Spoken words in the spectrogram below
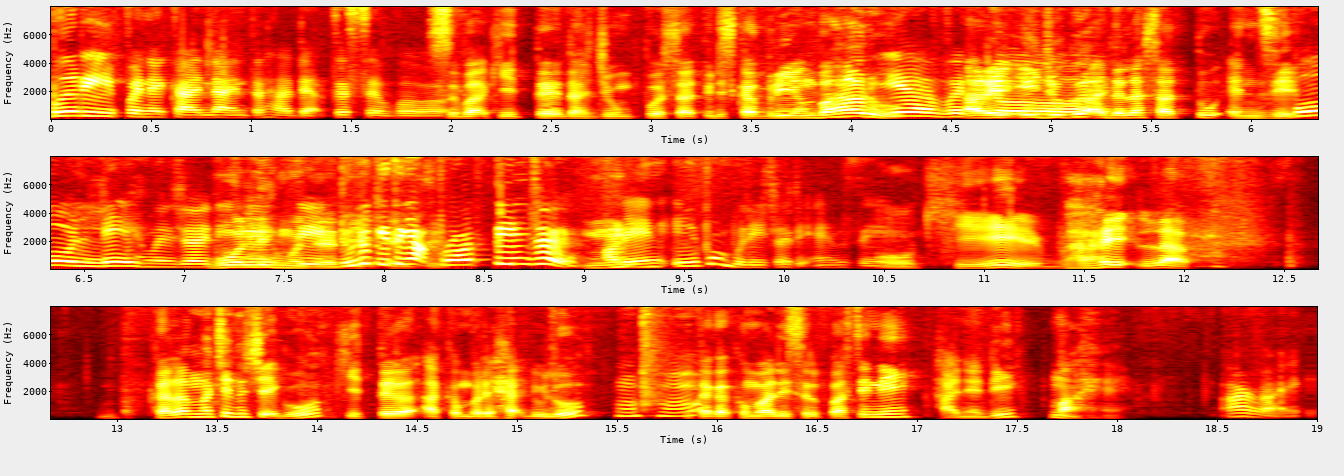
beri penekanan terhadap tersebut. Sebab kita dah jumpa satu discovery yang baru. Ya, betul. RNA juga adalah satu enzim. Boleh menjadi boleh enzim. Menjadi Dulu kita enzim. ingat protein je. Hmm? RNA pun boleh jadi enzim. Okey, baiklah. Kalau macam tu cikgu, kita akan berehat dulu. Uh-huh. Kita akan kembali selepas ini hanya di Mahir. Alright.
